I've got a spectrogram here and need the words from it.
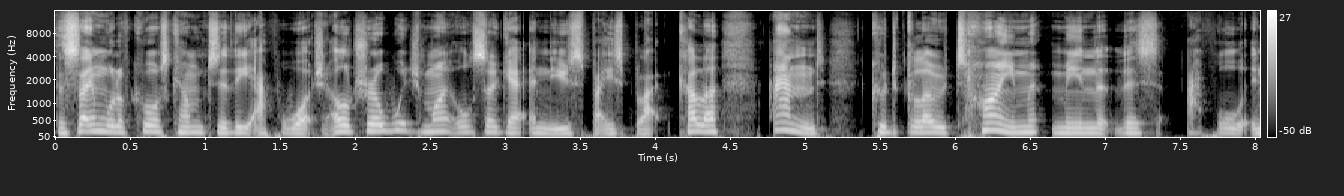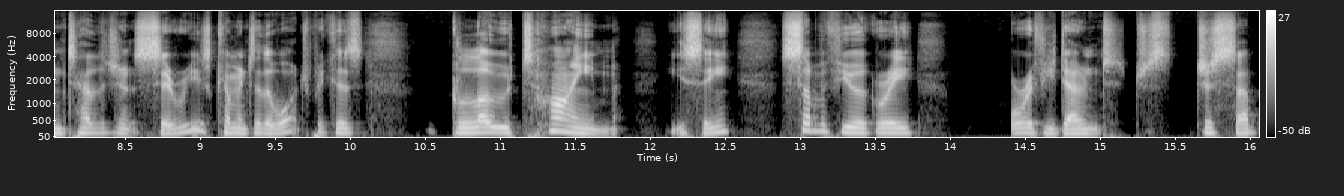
The same will of course come to the Apple Watch Ultra, which might also get a new space black color and could glow time mean that this Apple Intelligence Siri is coming to the watch? Because glow time, you see. Sub if you agree, or if you don't, just just sub.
